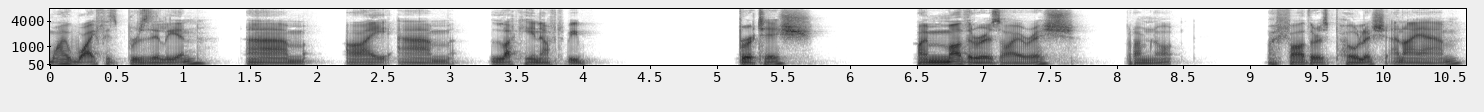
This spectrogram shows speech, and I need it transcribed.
my wife is Brazilian. Um, I am lucky enough to be British. My mother is Irish, but I'm not. My father is Polish, and I am.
